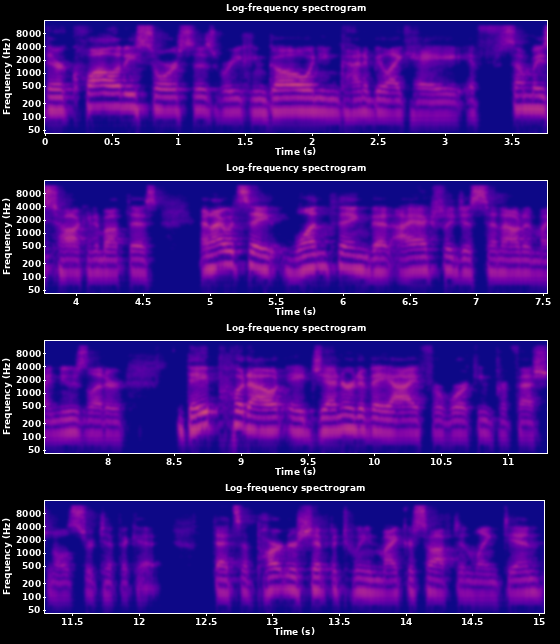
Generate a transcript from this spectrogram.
they're quality sources where you can go and you can kind of be like, hey, if somebody's talking about this. And I would say one thing that I actually just sent out in my newsletter, they put out a generative AI for working professionals certificate. That's a partnership between Microsoft and LinkedIn.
